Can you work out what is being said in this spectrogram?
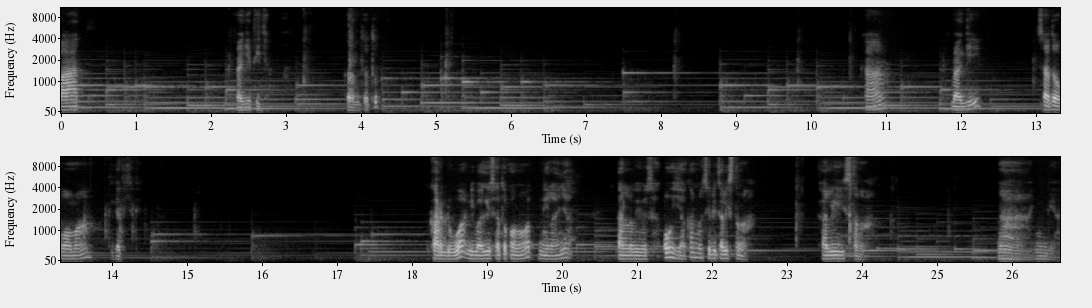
4 bagi 3. Kurung tutup. Kar bagi 1,33. Kar 2 dibagi 1,4 nilainya akan lebih besar. Oh iya kan masih dikali setengah. Kali setengah. Nah, ini dia.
